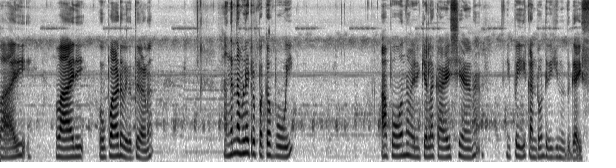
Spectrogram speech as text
വാരി വാരി ഊപ്പാട് വരുത്തുകയാണ്. അങ്ങനെ നമ്മൾ ട്രിപ്പൊക്കെ പോയി. ആ പോകുന്ന വഴിക്കുള്ള കാഴ്ചയാണ് ഇപ്പോൾ ഈ കണ്ടുകൊണ്ടിരിക്കുന്നത് ഗൈസ്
